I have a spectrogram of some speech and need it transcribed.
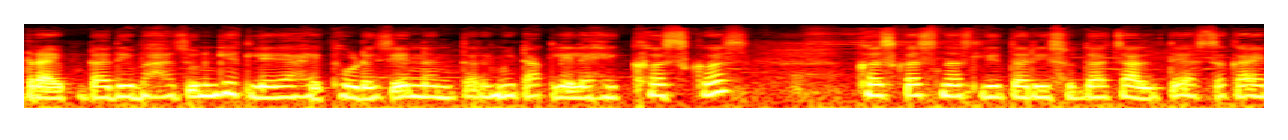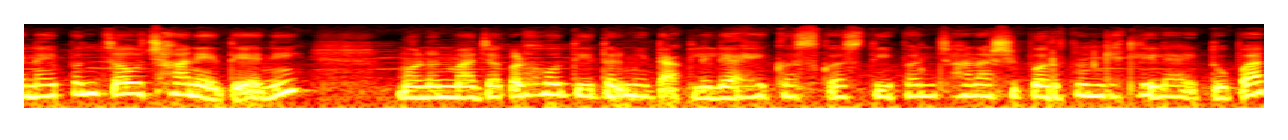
ड्रायफ्रूट आधी भाजून घेतलेले आहे थोडेसे. नंतर मी टाकलेले आहे खसखस. खसखस नसली तरी सुद्धा चालते असं काही नाही पण चव छान येते आणि म्हणून माझ्याकडे होती तर मी टाकलेली आहे खसखस. ती पण छान अशी परतून घेतलेली आहे तुपात.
